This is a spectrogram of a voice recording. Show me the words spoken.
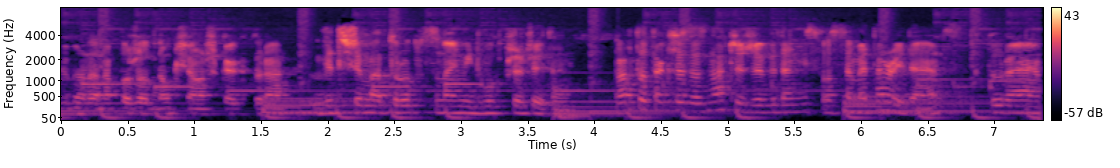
wygląda na porządną książkę, która wytrzyma trud co najmniej dwóch przeczytań. Warto także zaznaczyć, że wydawnictwo Cemetery Dance, które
